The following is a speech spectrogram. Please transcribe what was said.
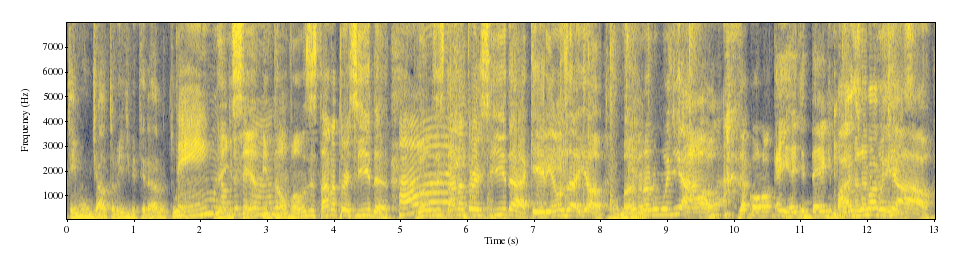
Tem mundial também de veterano, tudo? Tem mundial Vencendo, veterano. então vamos estar na torcida. Ai. Vamos estar na torcida. Queremos aí, ó. Pâmela no Mundial. Vamos. Já coloca aí, hashtag Mais Pâmela uma no vez. Mundial.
